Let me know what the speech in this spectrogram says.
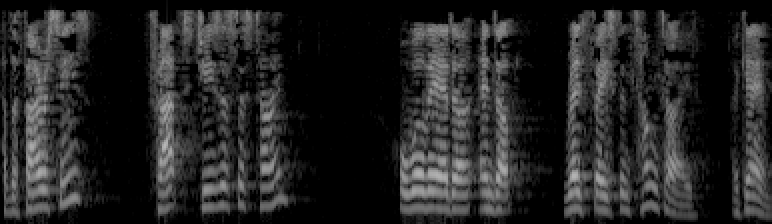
Have the Pharisees trapped Jesus this time? Or will they end up red faced and tongue tied again?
